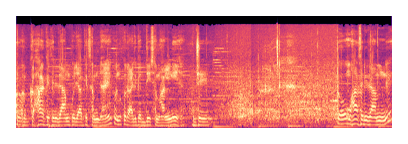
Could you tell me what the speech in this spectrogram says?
और कहा कि श्री राम को जाके समझाएँ कि उनको राजगद्दी संभालनी है। जी। तो वहाँ श्री राम ने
